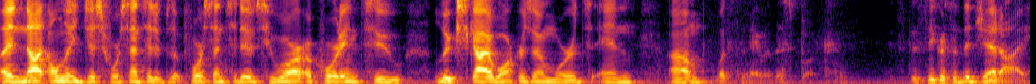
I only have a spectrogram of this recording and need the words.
and not only just force sensitives, but force sensitives who are, according to Luke Skywalker's own words in, um, what's the name of this book? It's The Secrets of the Jedi.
